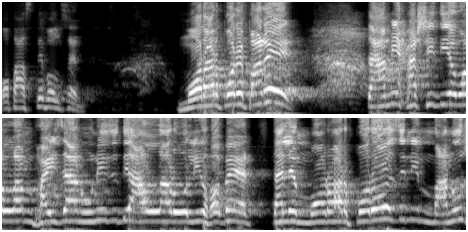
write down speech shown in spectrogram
কথা আসতে বলছেন। মরার পরে পারে? তা আমি হাসি দিয়ে বললাম, ভাইজান, উনি যদি আল্লাহর অলি হবেন, তাহলে মরার পরও যিনি মানুষ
